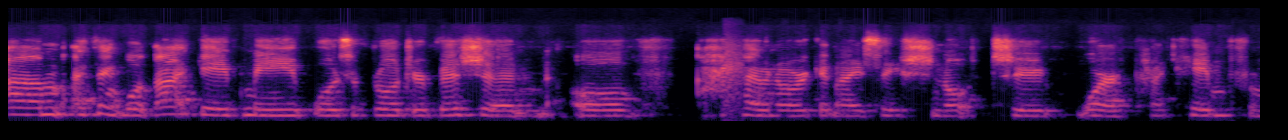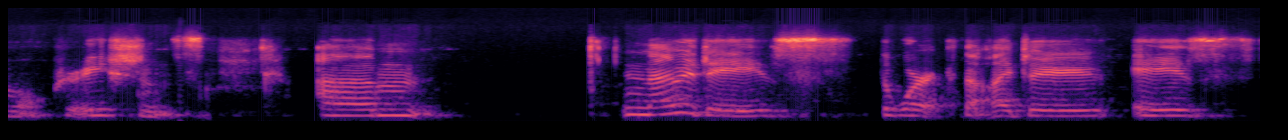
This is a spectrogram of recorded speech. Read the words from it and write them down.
Um, I think what that gave me was a broader vision of how an organisation ought to work. I came from operations. Um, nowadays, the work that I do is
